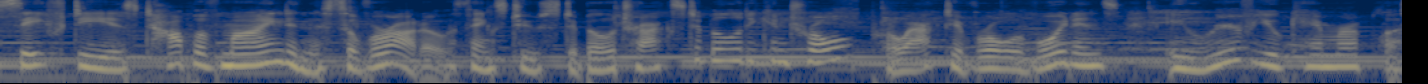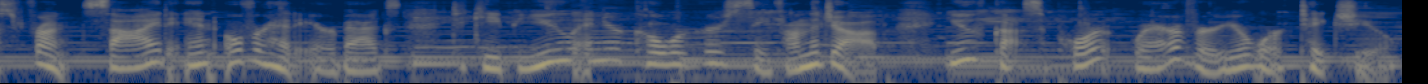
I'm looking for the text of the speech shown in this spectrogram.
Safety is top of mind in the Silverado thanks to StabiliTrak stability control, proactive roll avoidance, a rear view camera plus front, side, and overhead airbags to keep you and your coworkers safe on the job. You've got support wherever your work takes you.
